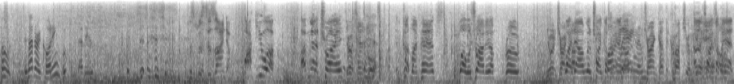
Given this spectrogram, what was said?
Oh, is that a recording? Oops, that is. This was designed to fuck you up. I'm gonna try Throw a tennis ball. and cut my pants while we're driving up the road. You want to try Right now, I'm gonna try and cut While my hand off. them. try and cut the crotch off I'm your gonna try and cut my hand.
